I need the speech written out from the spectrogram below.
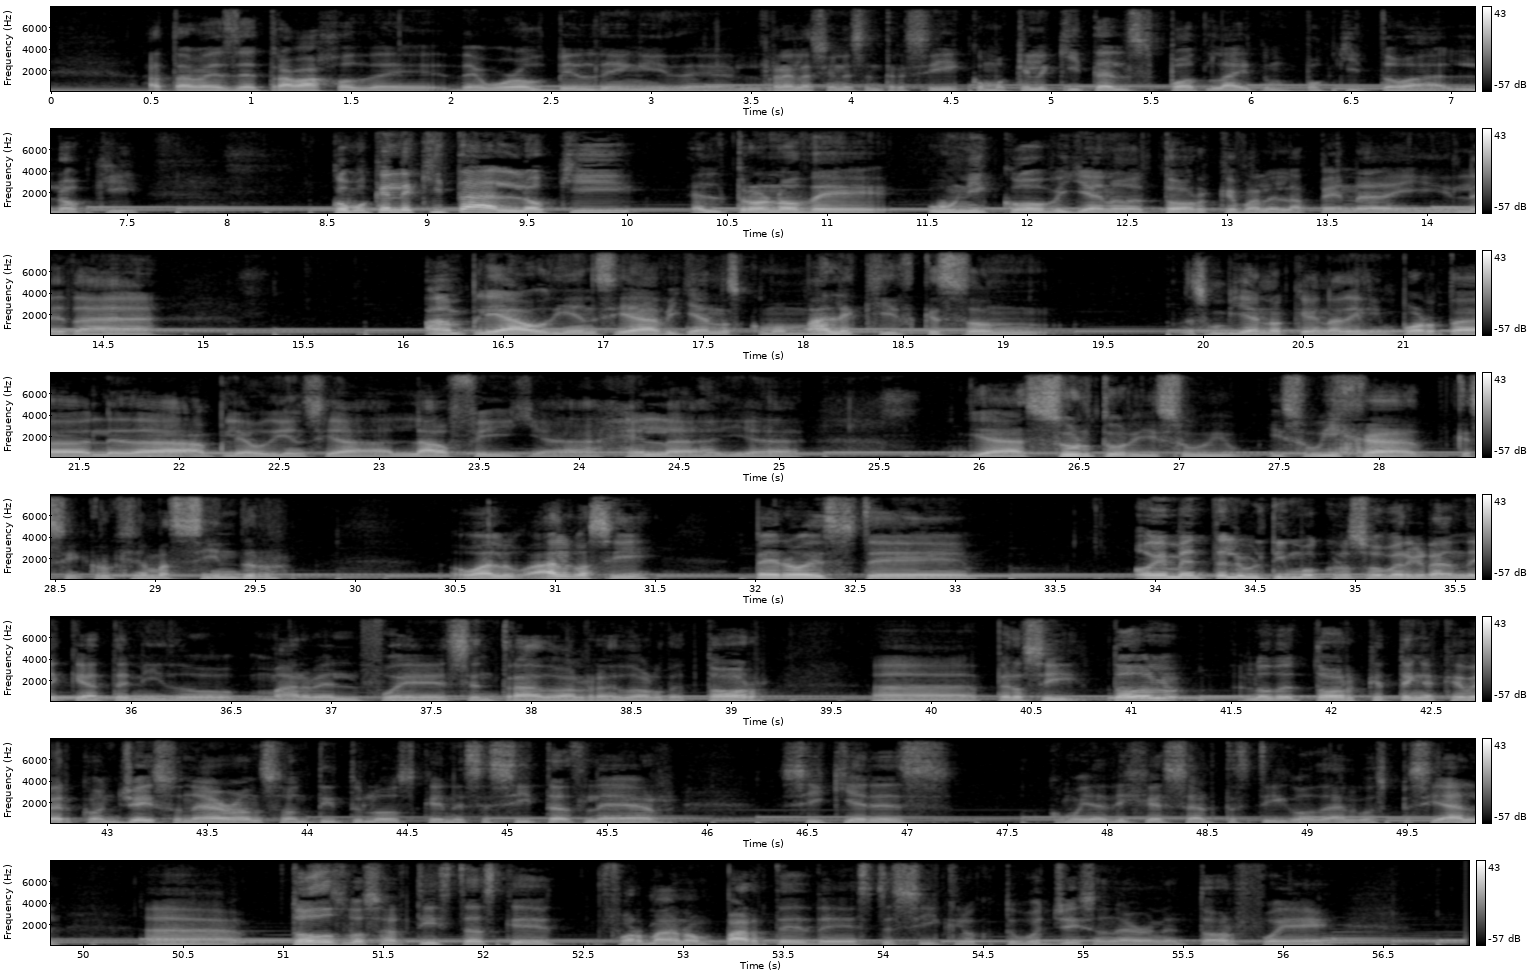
a través de trabajo de, world building y de relaciones entre sí, como que le quita el spotlight un poquito a Loki, como que le quita a Loki el trono de único villano de Thor que vale la pena y le da amplia audiencia a villanos como Malekith, que son es un villano que a nadie le importa, le da amplia audiencia a Laufey y a Hela y a, Surtur y su, y su hija, que sí, creo que se llama Cinder o algo, algo así. Pero este, obviamente el último crossover grande que ha tenido Marvel fue centrado alrededor de Thor. Ah, pero sí, todo lo, de Thor que tenga que ver con Jason Aaron son títulos que necesitas leer si quieres, como ya dije, ser testigo de algo especial. Ah, todos los artistas que formaron parte de este ciclo que tuvo Jason Aaron en Thor fue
